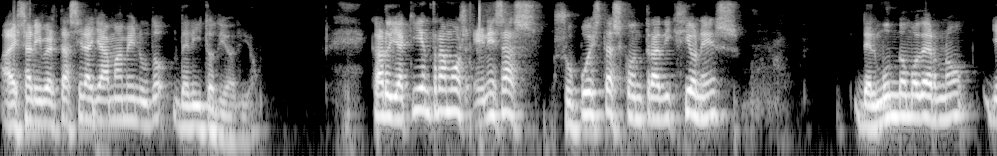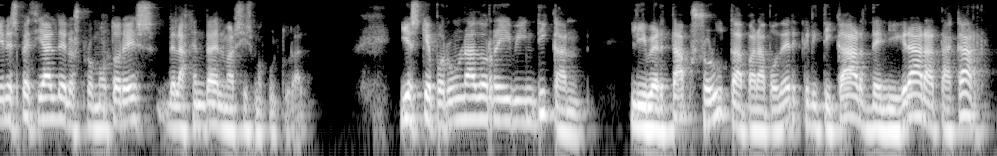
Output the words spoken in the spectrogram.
A esa libertad se la llama a menudo delito de odio. Claro, y aquí entramos en esas supuestas contradicciones del mundo moderno y en especial de los promotores de la agenda del marxismo cultural. Y es que por un lado reivindican libertad absoluta para poder criticar, denigrar, atacar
